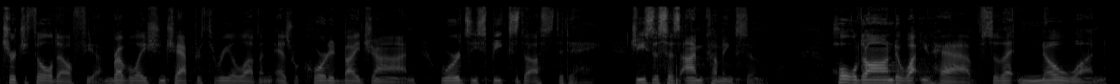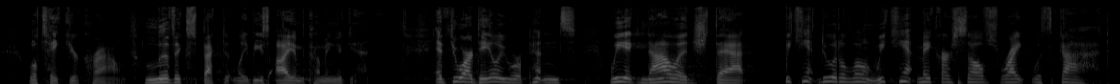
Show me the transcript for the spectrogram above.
the Church of Philadelphia, Revelation chapter 3:11, as recorded by John, words he speaks to us today. Jesus says, "I'm coming soon. Hold on to what you have so that no one will take your crown. Live expectantly because I am coming again." And through our daily repentance, we acknowledge that we can't do it alone. We can't make ourselves right with God.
